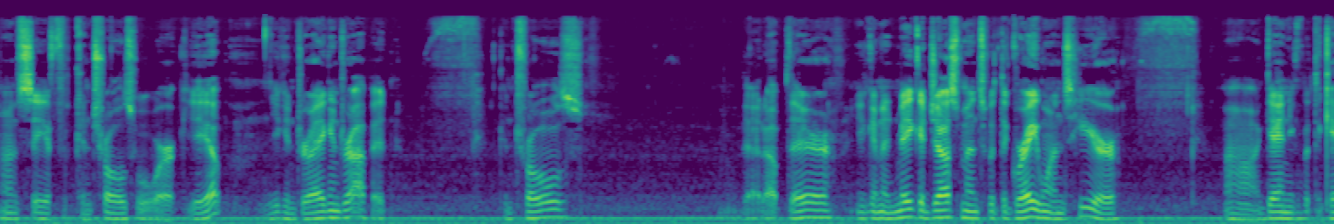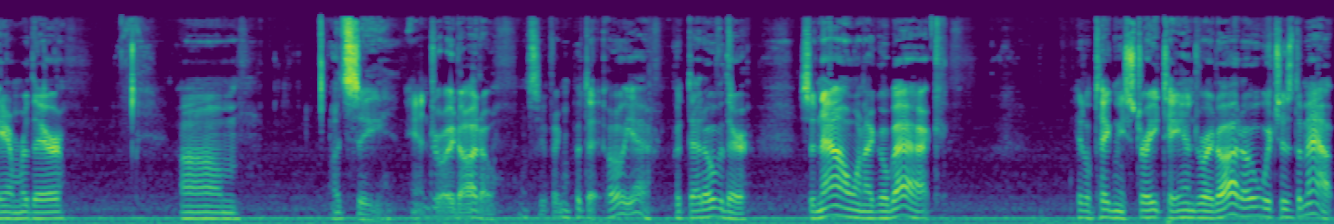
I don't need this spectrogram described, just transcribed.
Let's see if controls will work. Yep, you can drag and drop it. Controls, that up there. You can make adjustments with the gray ones here. Uh, again, you can put the camera there. Um, let's see, Android Auto. Let's see if I can put that. Oh yeah, put that over there. So now when I go back, it'll take me straight to Android Auto, which is the map.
